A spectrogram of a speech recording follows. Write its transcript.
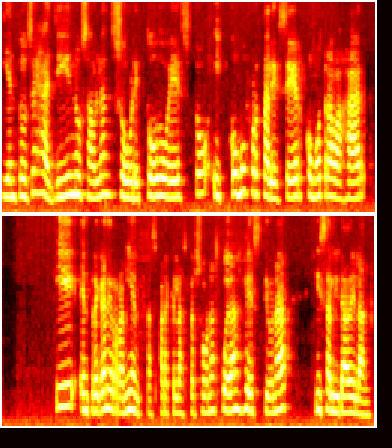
y entonces allí nos hablan sobre todo esto y cómo fortalecer, cómo trabajar y entregan herramientas para que las personas puedan gestionar y salir adelante.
